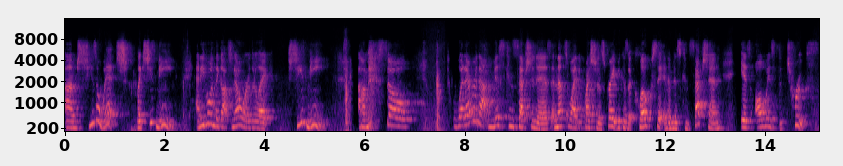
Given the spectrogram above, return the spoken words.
um, she's a witch. Like, she's mean. And even when they got to know her, they're like, she's mean. Um, so whatever that misconception is, and that's why the question is great because it cloaks it in a misconception, is always the truth.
